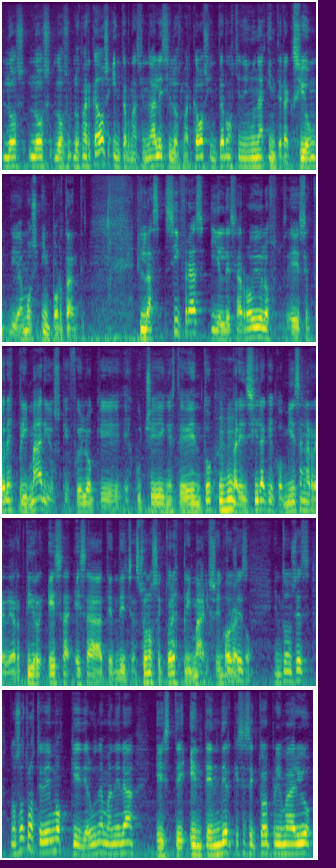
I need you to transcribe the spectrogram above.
los, los, los, los mercados internacionales y los mercados internos tienen una interacción, digamos, importante. Las cifras y el desarrollo de los eh, sectores primarios, que fue lo que escuché en este evento, pareciera que comienzan a revertir esa, esa tendencia. Son los sectores primarios. Entonces, entonces nosotros tenemos que de alguna manera este, entender que ese sector primario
